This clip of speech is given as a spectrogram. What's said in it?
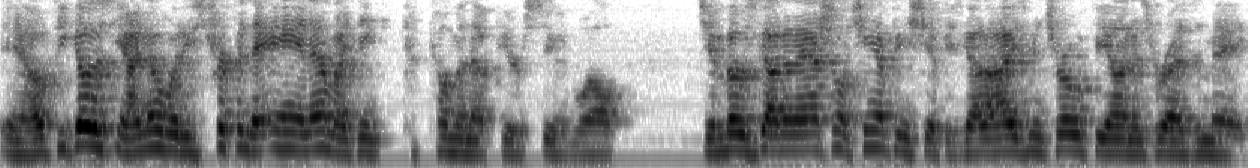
You know, if he goes, you know, I know what he's tripping to A and M. I think coming up here soon. Well Jimbo's got a national championship. He's got a Heisman Trophy on his resume.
